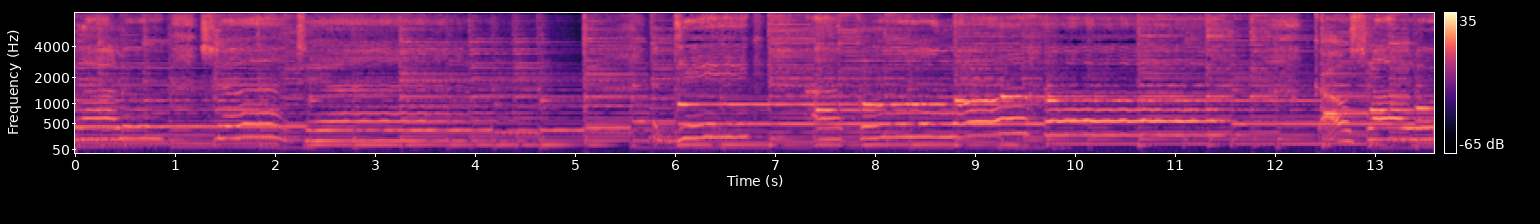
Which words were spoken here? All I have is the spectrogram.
selalu setia. Dik aku mohon Kau selalu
